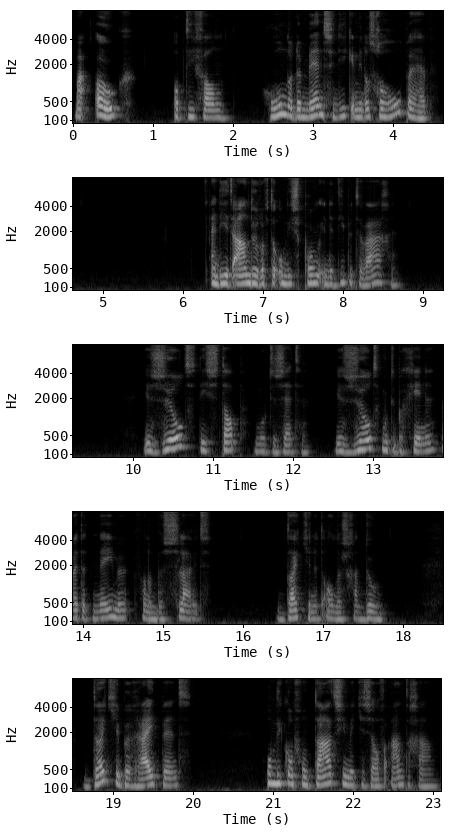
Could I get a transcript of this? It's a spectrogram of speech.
maar ook op die van honderden mensen die ik inmiddels geholpen heb. En die het aandurfden om die sprong in de diepe te wagen. Je zult die stap moeten zetten. Je zult moeten beginnen met het nemen van een besluit. Dat je het anders gaat doen. Dat je bereid bent om die confrontatie met jezelf aan te gaan.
